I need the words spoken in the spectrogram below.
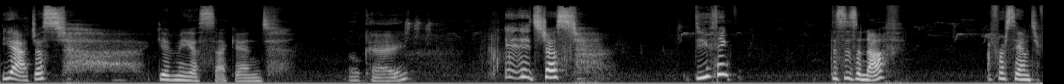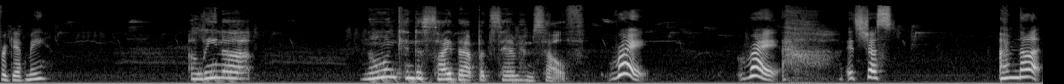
Yeah, just give me a second. Okay. It's just. Do you think this is enough for Sam to forgive me? Alina, no one can decide that but Sam himself. Right. Right. It's just. I'm not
